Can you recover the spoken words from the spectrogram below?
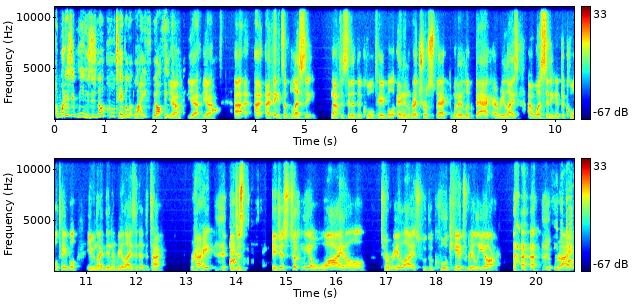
what does it mean? Because there's no cool table at life. We all think. Yeah, yeah, yeah. I, I, I think it's a blessing not to sit at the cool table. And in retrospect, when I look back, I realize I was sitting at the cool table, even though I didn't realize it at the time. Right? That's it just it just took me a while to realize who the cool kids really are. right?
